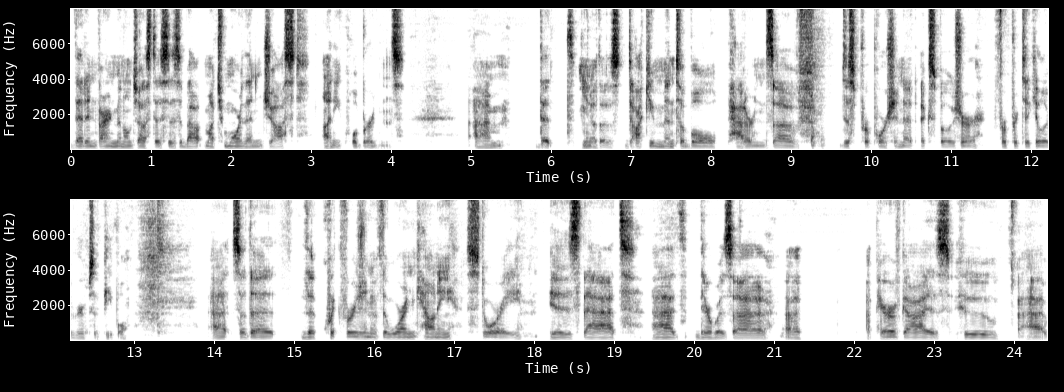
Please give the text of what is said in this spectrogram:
that environmental justice is about much more than just unequal burdens. Um, that you know those documentable patterns of disproportionate exposure for particular groups of people. Uh, so the the quick version of the Warren County story is that uh, there was a, a, a, pair of guys who uh,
